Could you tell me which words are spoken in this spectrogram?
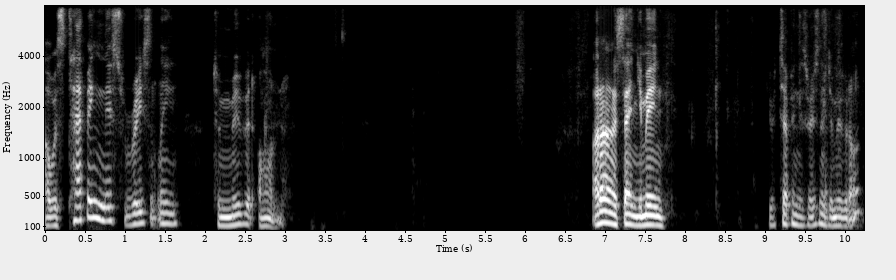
I was tapping this recently to move it on. I don't understand. You mean you were tapping this recently to move it on?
